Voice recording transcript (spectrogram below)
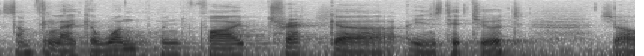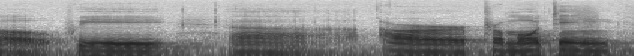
something like a 1.5 track uh, institute. So we uh, are promoting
